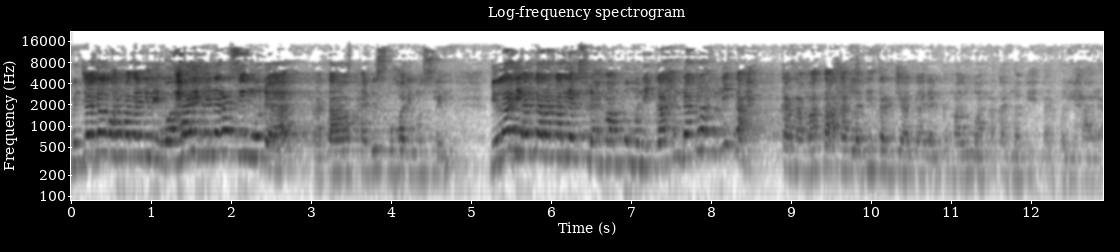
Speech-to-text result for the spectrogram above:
Menjaga kehormatan diri, wahai generasi muda, kata hadis Bukhari Muslim, bila di antara kalian sudah mampu menikah, hendaklah menikah karena mata akan lebih terjaga dan kemaluan akan lebih terpelihara.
